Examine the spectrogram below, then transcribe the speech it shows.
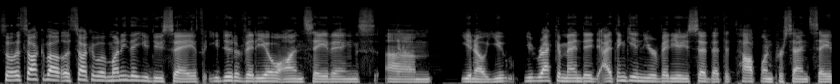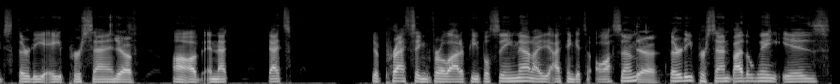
so let's talk about let's talk about money that you do save. You did a video on savings. Um, you know, you you recommended. I think in your video you said that the top one percent saves thirty eight percent. Yeah. Uh, and that that's depressing for a lot of people seeing that. I, I think it's awesome. Yeah. Thirty percent, by the way, is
